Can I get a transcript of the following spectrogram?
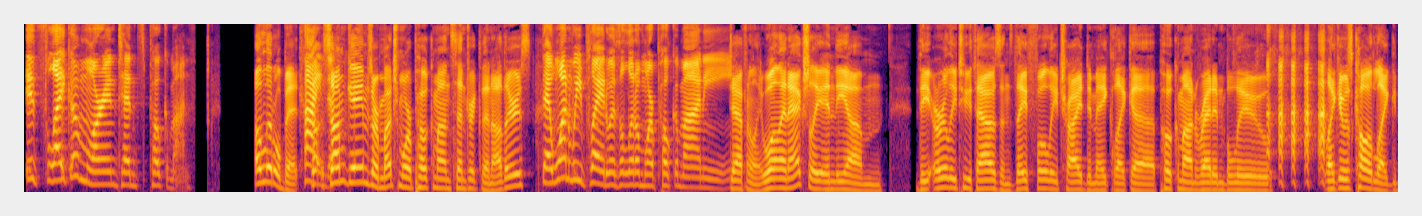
it's like a more intense Pokemon. A little bit. So- some games are much more Pokemon centric than others. That one we played was a little more Pokemon-y. Definitely. Well, and actually in the um the early 2000s, they fully tried to make like a Pokemon Red and Blue, like it was called like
